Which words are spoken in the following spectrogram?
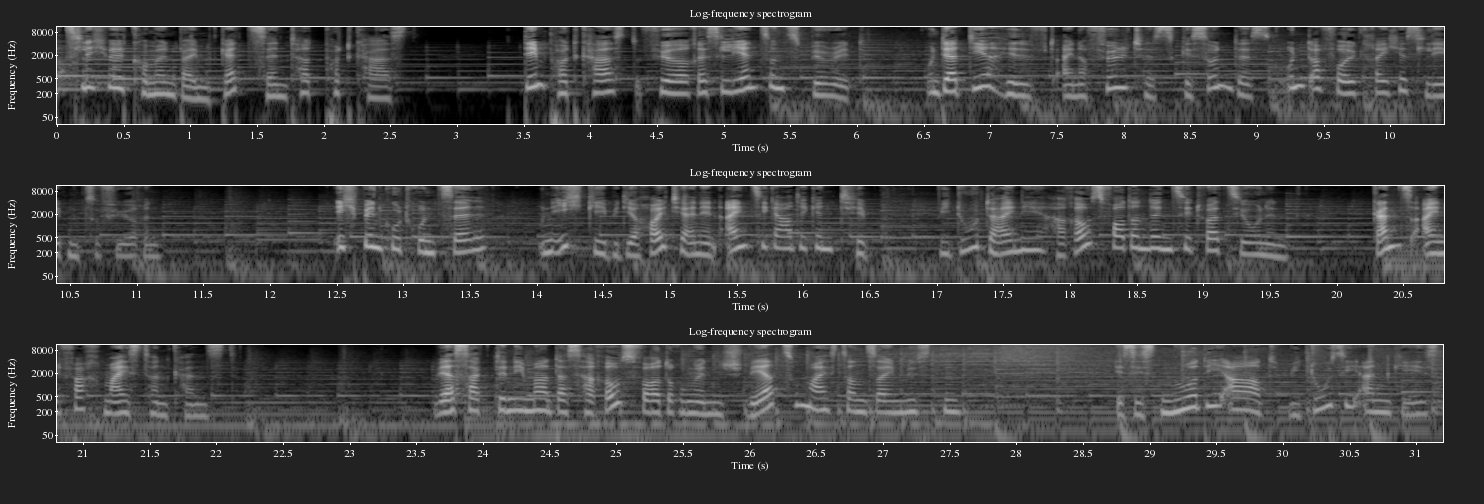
Herzlich willkommen beim Get Centered Podcast, dem Podcast für Resilienz und Spirit und der dir hilft, ein erfülltes, gesundes und erfolgreiches Leben zu führen. Ich bin Gudrun Zell und ich gebe dir heute einen einzigartigen Tipp, wie du deine herausfordernden Situationen ganz einfach meistern kannst. Wer sagt denn immer, dass Herausforderungen schwer zu meistern sein müssten? Es ist nur die Art, wie du sie angehst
